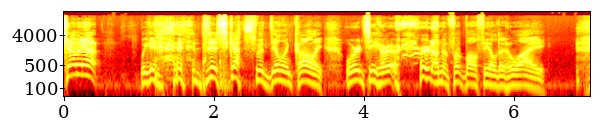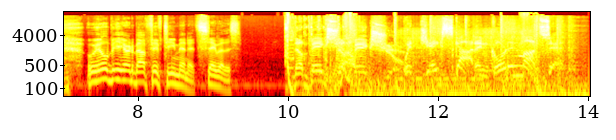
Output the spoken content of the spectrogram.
Coming up, we can discuss with Dylan Collie words he heard, heard on the football field at Hawaii. We'll be here in about 15 minutes. Stay with us. The Big Show. Big Show. With Jake Scott and Gordon Monson.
